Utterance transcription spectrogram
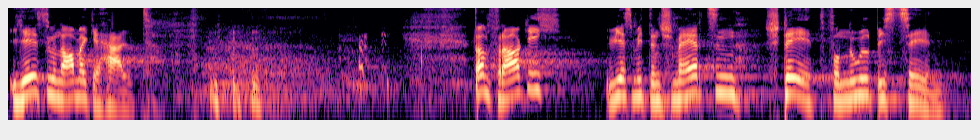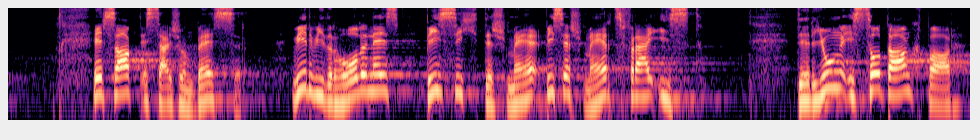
Jesu Name geheilt. Dann frage ich, wie es mit den Schmerzen steht von 0 bis 10. Er sagt, es sei schon besser. Wir wiederholen es, bis, bis er schmerzfrei ist. Der Junge ist so dankbar.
